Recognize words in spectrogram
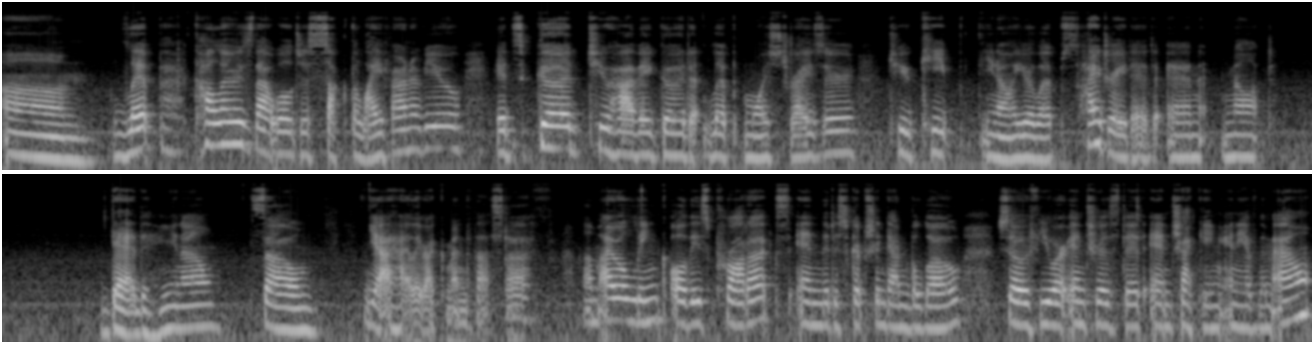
um, lip colors that will just suck the life out of you. It's good to have a good lip moisturizer to keep, you know, your lips hydrated and not dead, you know? So, yeah, I highly recommend that stuff. Um, I will link all these products in the description down below. So if you are interested in checking any of them out,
